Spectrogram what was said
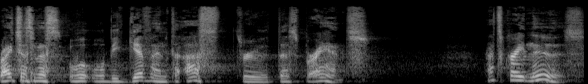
Righteousness will, will be given to us through this branch. That's great news.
